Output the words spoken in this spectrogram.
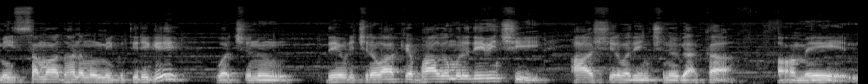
మీ సమాధానము మీకు తిరిగి వచ్చును. దేవుడిచ్చిన వాక్య భాగమును దీవించి ఆశీర్వదించునుగాక. ఆమెన్.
